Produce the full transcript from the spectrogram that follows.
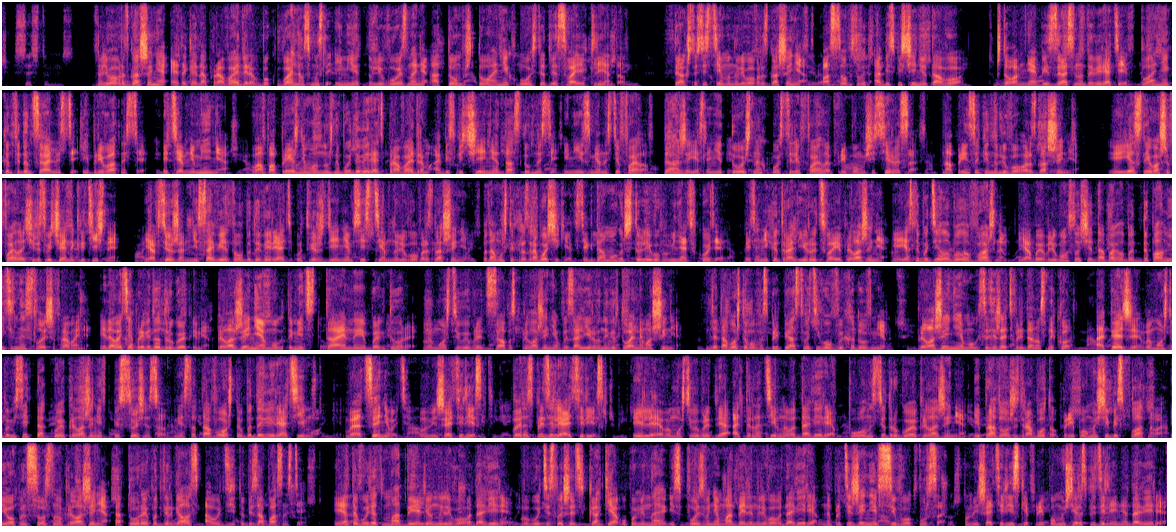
Нулевое разглашение — это когда провайдеры в буквальном смысле имеют нулевое знание о том, что они хостят для своих клиентов. Так что система нулевого разглашения способствует обеспечению того, что вам не обязательно доверять ей в плане конфиденциальности и приватности. И тем не менее, вам по-прежнему нужно будет доверять провайдерам обеспечения доступности и неизменности файлов, даже если они точно хостили файлы при помощи сервиса на принципе нулевого разглашения. И если ваши файлы чрезвычайно критичны, я все же не советовал бы доверять утверждениям систем нулевого разглашения, потому что их разработчики всегда могут что-либо поменять в коде, ведь они контролируют свои приложения. И если бы дело было важным, я бы в любом случае добавил бы дополнительный слой шифрования. И давайте я приведу другой пример. Приложения могут иметь тайные бэкдоры. Вы можете выбрать запуск приложения в изолированной виртуальной машине, для того, чтобы воспрепятствовать его выходу в мир. Приложения могут содержать вредоносный код. Опять же, вы можете поместить такое приложение в песочницу, вместо того, чтобы доверять ему. Вы оцениваете, вы уменьшаете риск, вы распределяете риск. Или вы можете выбрать для альтернативного доверия полностью другое приложение и продолжить работу при помощи бесплатного и open-source приложения, которое подвергалось аудиту безопасности. И это будет моделью нулевого доверия. Вы будете слышать, как я упоминаю использование модели нулевого доверия на протяжении всего курса. Уменьшайте риски при помощи распределения доверия.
